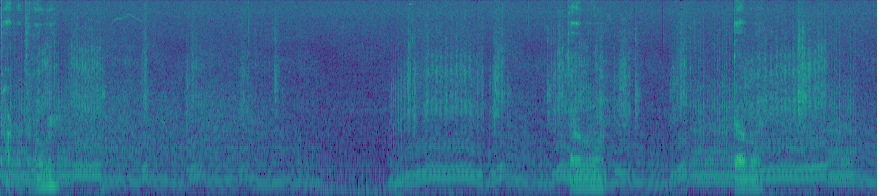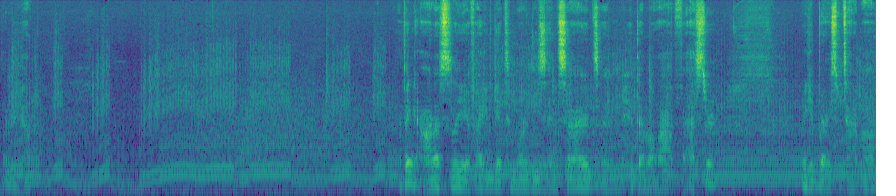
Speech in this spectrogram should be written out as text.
Pop up and over. Double. Double. There we go. I think honestly, if I could get to more of these insides and hit them a lot faster, we could burn some time off.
